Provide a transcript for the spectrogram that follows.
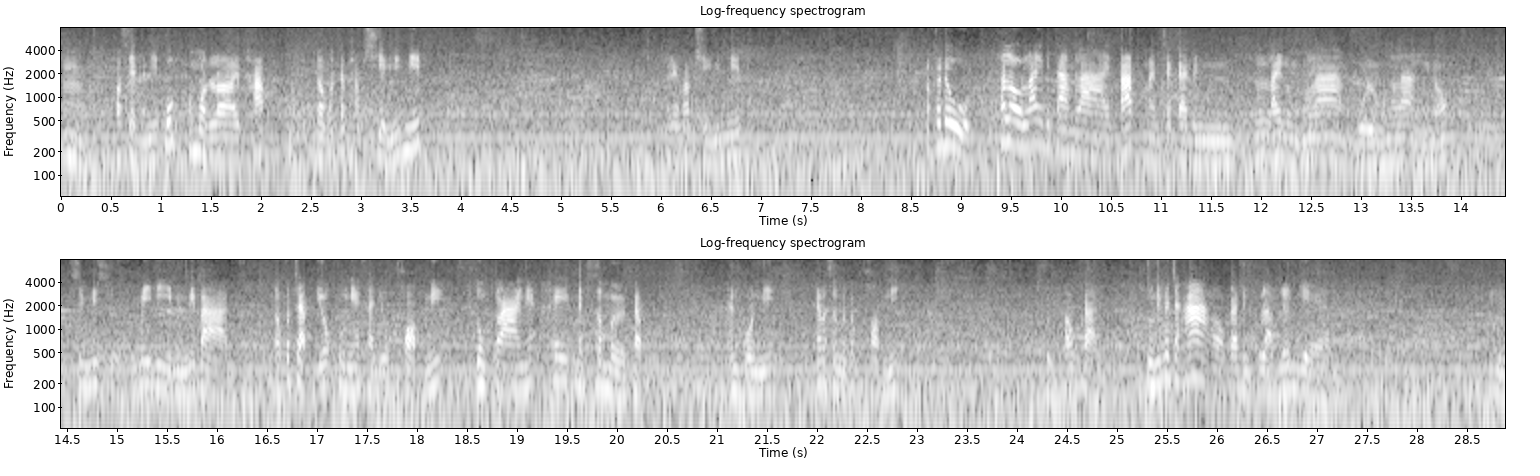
อืมพอเสร็จอันนี้ปุ๊บพอหมดรอยพับ เราก็จะพับเฉียงนิดๆเราจะพับเฉียงนิดๆแล้วก็ดูถ้าเราไล่ไปตามลายปั๊บมันจะกลายเป็นไล่ลงข้างล่างวนลงข้างล่างอย่างนี้เนาะซึ่งไม่สูงไม่ดีมันไม่บาน เราก็จับยกตรงนี้ค่ะยกขอบนี้ ตรงกลางเนี้ยให้มันเสมอกับอันบนนี้ ให้มันเสมอกับขอบนี้สูงเท่ากัน ตรงนี้ก็จะอ้าออกกลายเป็นกุหลาบเลื่อนแยมอืม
